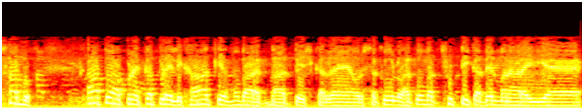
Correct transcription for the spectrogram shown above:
سب آپ اپنے کپڑے لکھا کے مبارکباد پیش کر رہے ہیں اور سکول حکومت چھٹی کا دن منا رہی ہے۔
